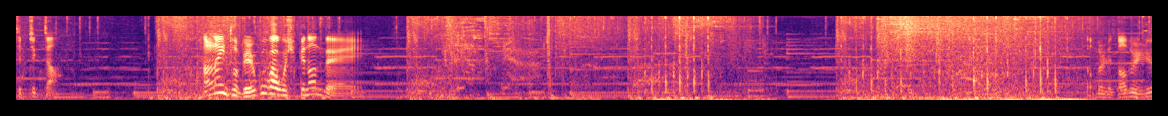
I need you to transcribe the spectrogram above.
집 찍자. 한라인 더 밀고 가고 싶긴 한데. W W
